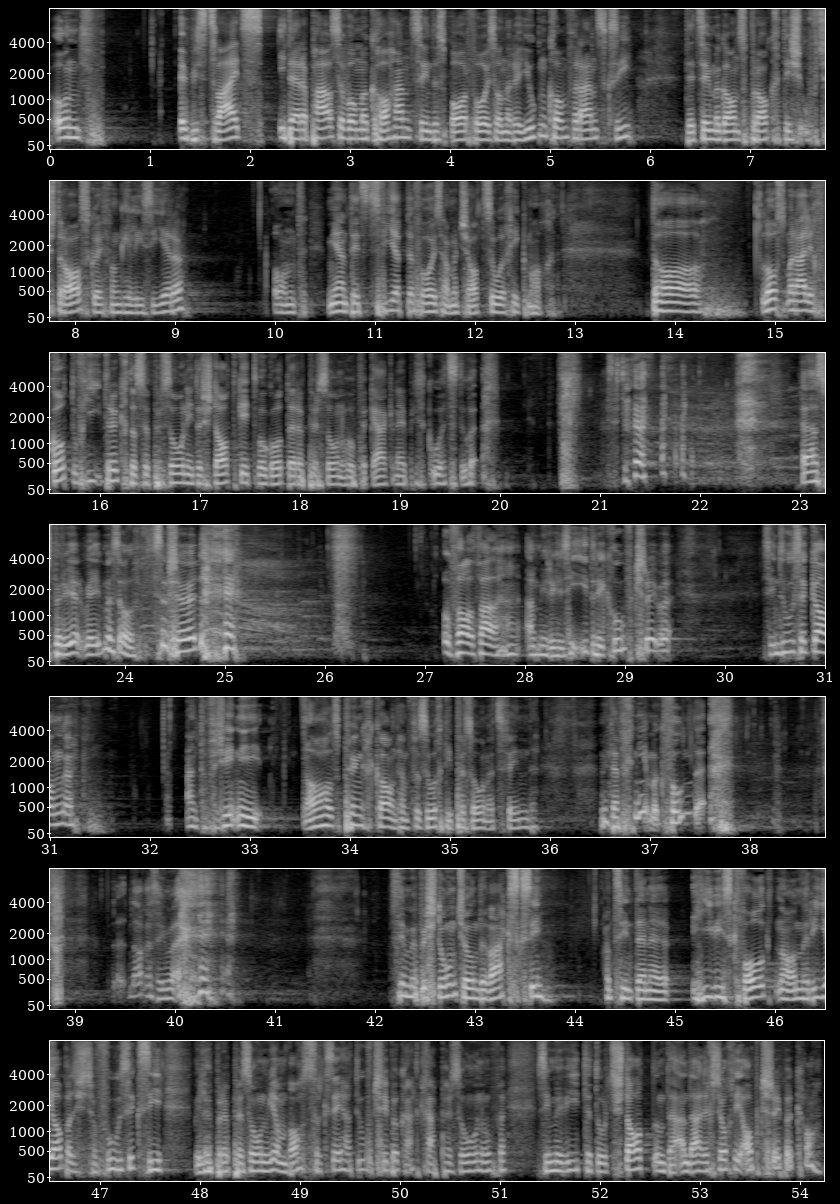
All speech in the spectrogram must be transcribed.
kann. Und etwas Zweites, in dieser Pause, die wir hatten, sind ein paar von uns an einer Jugendkonferenz. Dort sind wir ganz praktisch auf die Straße evangelisieren. Und wir haben jetzt das vierte von uns haben die Schatzsuche gemacht. Da lässt man eigentlich auf Gott auf Eindrücke, dass es eine Person in der Stadt gibt, wo Gott einer Person begegnet, etwas Gutes tut. ja, es berührt mich immer so. So schön. auf jeden Fall haben wir unsere Eindrücke aufgeschrieben sind rausgegangen, haben verschiedene Anhaltspunkte gehabt und haben versucht, die Personen zu finden. Wir haben einfach niemanden gefunden. Nachher sind wir, sind wir eine Stunde schon unterwegs gewesen und sind dann Hinweis gefolgt nach Reihe, aber das war schon Fuße, weil jemand eine Person wie am Wasser gesehen hat, aufgeschrieben hat, keine Person auf. Sind wir weiter durch die Stadt und haben eigentlich schon ein bisschen abgeschrieben gehabt.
